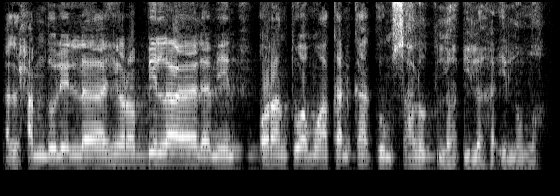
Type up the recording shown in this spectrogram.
Alhamdulillahi Rabbil Alamin orang tuamu akan kagum salut la ilaha illallah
